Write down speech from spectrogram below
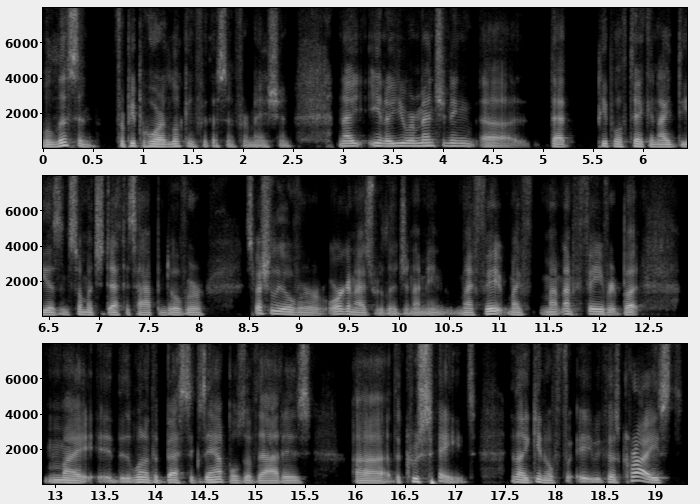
will listen for people who are looking for this information. Now, you know, you were mentioning uh, that people have taken ideas, and so much death has happened over, especially over organized religion. I mean, my favorite, my, my my favorite, but my one of the best examples of that is uh, the Crusades. Like you know, eh, because Christ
